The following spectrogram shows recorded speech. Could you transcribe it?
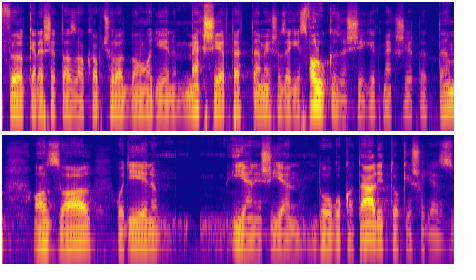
fölkeresett azzal kapcsolatban, hogy én megsértettem, és az egész falu közösségét megsértettem azzal, hogy én ilyen és ilyen dolgokat állítok, és hogy ez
